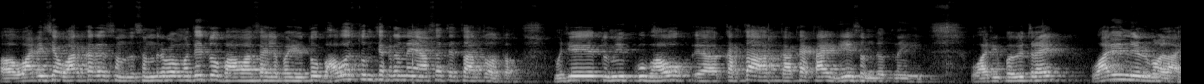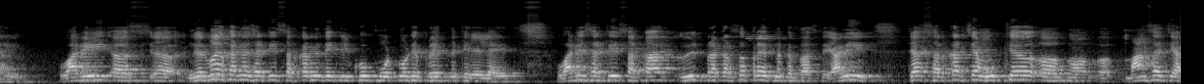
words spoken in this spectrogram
वारीच्या वारकऱ्या संद संदर्भामध्ये जो भाव असायला पाहिजे तो भावच तुमच्याकडे नाही असा त्याचा अर्थ होता. म्हणजे तुम्ही कुभाव करता आहात का? काय काय हे समजत नाही वारी पवित्र आहे वारी निर्मळ आहे. वारी निर्माण निर्मळ करण्यासाठी सरकारने देखील खूप मोठमोठे प्रयत्न केलेले आहेत. वारीसाठी सरकार विविध प्रकारचा प्रयत्न करत असते आणि त्या सरकारच्या मुख्य माणसाच्या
